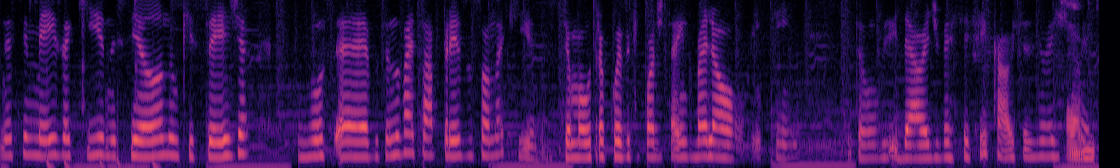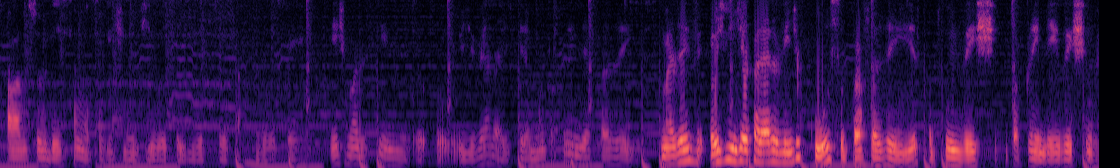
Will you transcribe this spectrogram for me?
nesse mês aqui, nesse ano, o que seja, você, é, você não vai estar preso só naquilo. Você tem uma outra coisa que pode estar indo melhor, enfim. Então, o ideal é diversificar os seus É, investimentos. me falaram sobre isso também, essa questão de você diversificar, de você. Gente, mas assim, eu, eu- de verdade, eu queria muito aprender a fazer isso. Mas hoje em dia a galera vende curso pra fazer isso, pra tu investir, tu aprender investimento,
